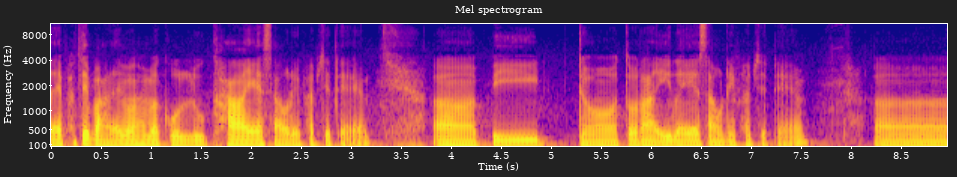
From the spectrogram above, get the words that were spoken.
လည်းဖတ်ဖြစ်ပါတယ်မဟာမကိုလူခါရဲ့စာအုပ်လေးဖတ်ဖြစ်တယ် အာပြီးတော့တော်ရာအေးလည်းစာအုပ်လေးဖတ်ဖြစ်တယ်အာ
